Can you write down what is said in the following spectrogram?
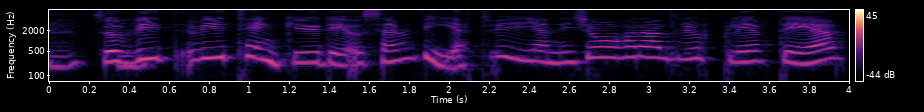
mm, så vi, vi tänker ju det och sen vet vi, Jenny, jag har aldrig upplevt det.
